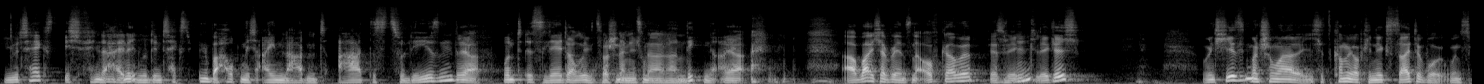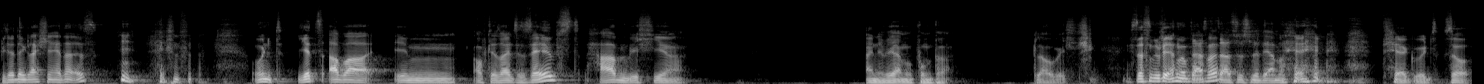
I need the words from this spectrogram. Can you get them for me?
viel Text. Ich finde halt nur den Text überhaupt nicht einladend, A, das zu lesen. Ja. Und es lädt auch wahrscheinlich zum daran. Klicken ein. Ja. Aber ich habe jetzt eine Aufgabe, deswegen klicke ich. Und hier sieht man schon mal, ich, jetzt kommen wir auf die nächste Seite, wo uns wieder der gleiche Header ist. Und jetzt aber im, auf der Seite selbst haben wir hier eine Wärmepumpe, glaube ich. Ist das eine Wärmepumpe? Das, das ist eine Wärme. Sehr gut. So,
